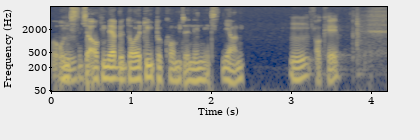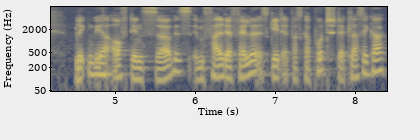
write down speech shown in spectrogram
bei uns hm. nicht auch mehr Bedeutung bekommt in den nächsten Jahren. Hm, okay. Blicken wir auf den Service im Fall der Fälle. Es geht etwas kaputt, der Klassiker.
